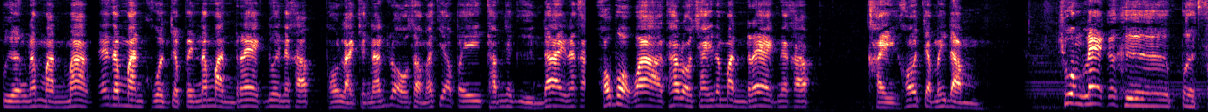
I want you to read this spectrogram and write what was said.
เปลืองน้ำมันมาก และน้ำมันควรจะเป็นน้ำมันแรกด้วยนะครับ พอหลังจากนั้นเราสามารถที่เอาไปทำอย่างอื่นได้นะครับ เขาบอกว่าถ้าเราใช้น้ำมันแรกนะครับ ไข่เขาจะไม่ดำช่วงแรกก็คือเปิดไฟ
